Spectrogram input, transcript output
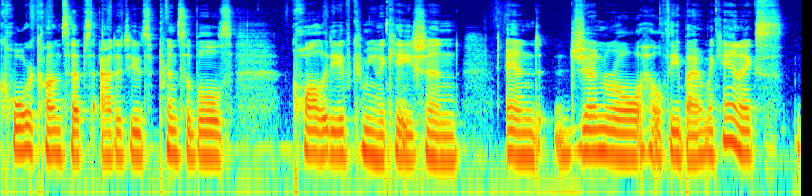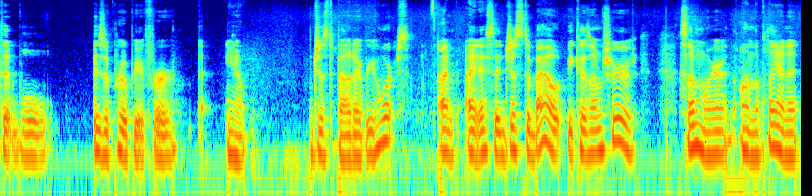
core concepts, attitudes, principles, quality of communication, and general healthy biomechanics that will is appropriate for you know just about every horse. I'm, I said just about because I'm sure somewhere on the planet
